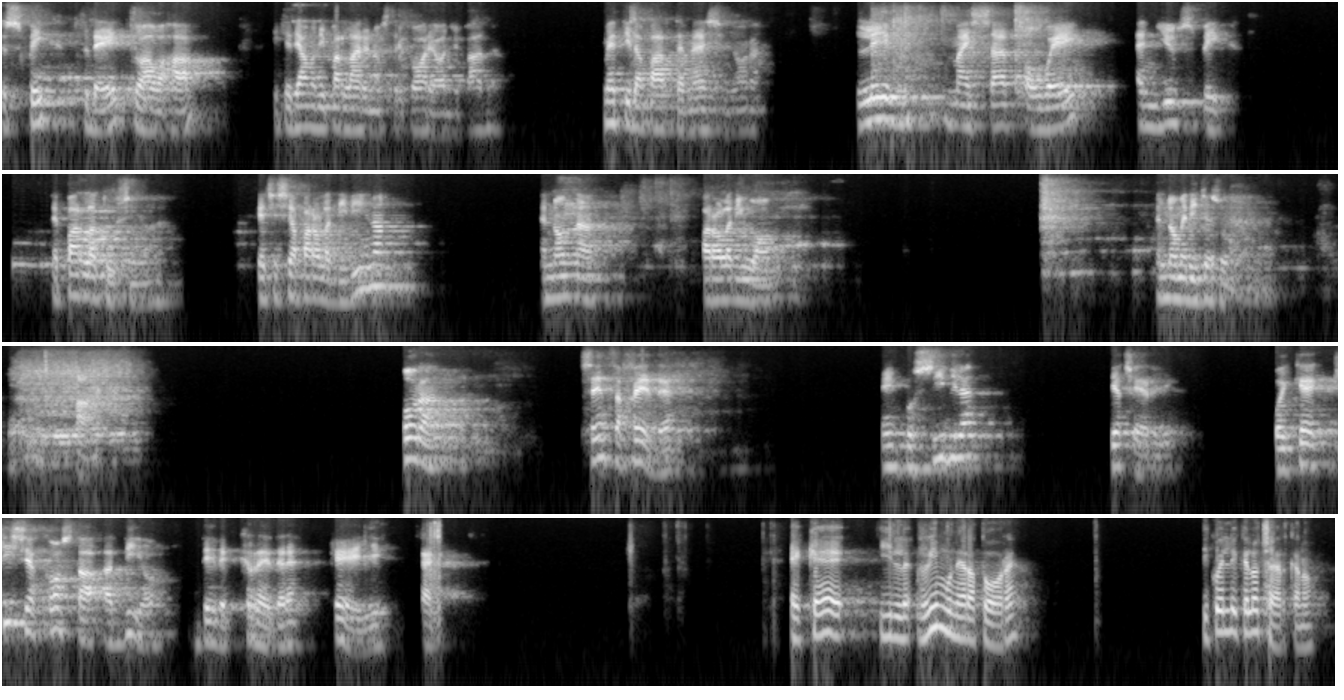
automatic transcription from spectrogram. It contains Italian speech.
to speak today to our heart. Ti chiediamo di parlare ai nostri cuori oggi, Padre. Metti da parte me, Signore. Leave myself away and you speak. E parla tu, Signore. Che ci sia parola divina e non parola di uomo. Nel nome di Gesù. Amen. Ora, senza fede è impossibile piacergli, poiché chi si accosta a Dio deve credere che Egli è. E che è il rimuneratore di quelli che lo cercano.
